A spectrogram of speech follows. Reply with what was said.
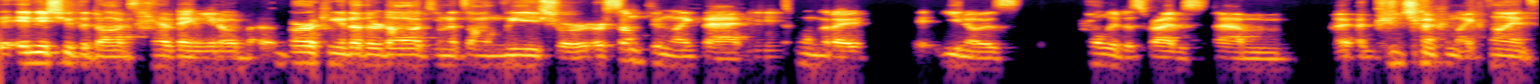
an issue the dog's having, you know, barking at other dogs when it's on leash or, or something like that. It's one that I you know, is probably describes um, a, a, good chunk of my clients.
